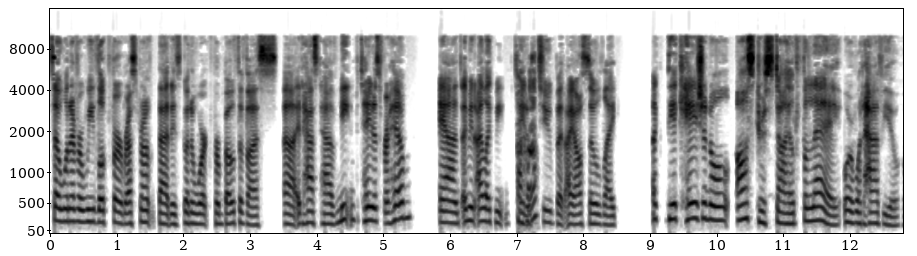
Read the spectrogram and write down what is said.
So whenever we look for a restaurant that is going to work for both of us, uh, it has to have meat and potatoes for him. And I mean, I like meat and potatoes uh-huh. too, but I also like, like the occasional Oscar styled filet or what have you.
